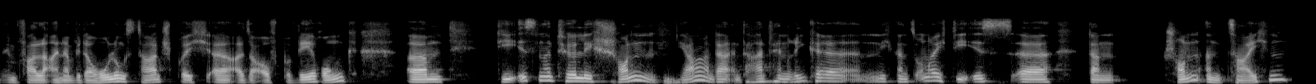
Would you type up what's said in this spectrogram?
im Falle einer Wiederholungstat, sprich äh, also auf Bewährung, ähm, die ist natürlich schon, ja, da, da hat Henrike nicht ganz unrecht, die ist äh, dann schon ein Zeichen,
